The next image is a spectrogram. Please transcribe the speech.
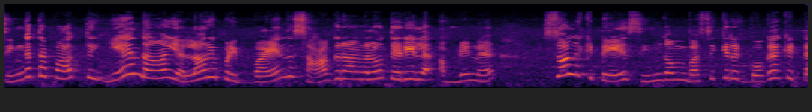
சிங்கத்தை பார்த்து ஏன் தான் எல்லாரும் இப்படி பயந்து சாகுறாங்களோ தெரியல அப்படின்னு சொல்லிக்கிட்டே சிங்கம் வசிக்கிற குகை கிட்ட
